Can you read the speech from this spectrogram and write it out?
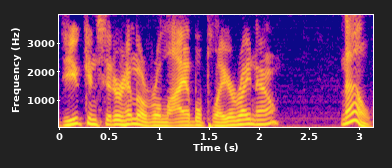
Do you consider him a reliable player right now? no.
